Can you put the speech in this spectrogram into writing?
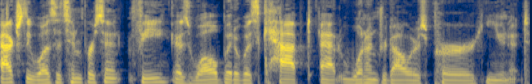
actually was a 10% fee as well, but it was capped at $100 per unit.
